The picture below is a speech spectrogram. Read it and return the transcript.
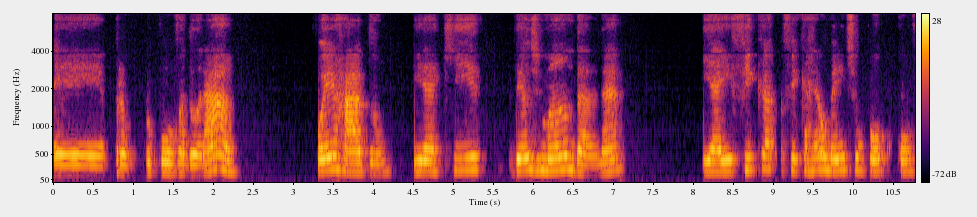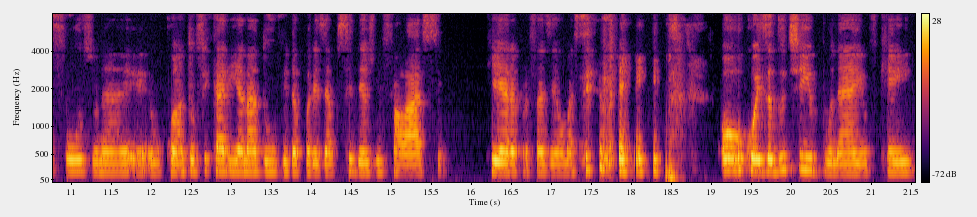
é, para o povo adorar, foi errado. E aqui Deus manda, né? E aí fica, fica realmente um pouco confuso, né? O quanto eu ficaria na dúvida, por exemplo, se Deus me falasse que era para fazer uma serpente ou coisa do tipo, né? Eu fiquei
